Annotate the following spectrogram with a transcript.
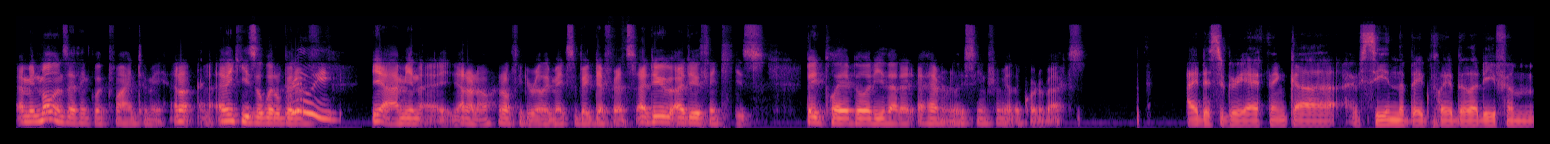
I mean, Mullens, I think looked fine to me. I don't. I think he's a little bit of. Yeah, I mean, I, I don't know. I don't think it really makes a big difference. I do. I do think he's big playability that I, I haven't really seen from the other quarterbacks. I disagree. I think uh, I've seen the big playability from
